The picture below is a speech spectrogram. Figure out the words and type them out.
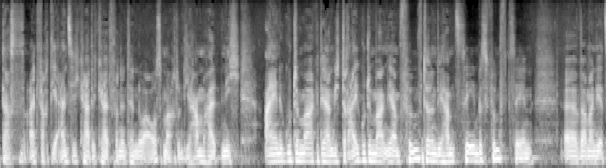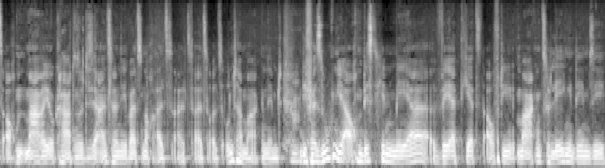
das einfach die Einzigartigkeit von Nintendo ausmacht. Und die haben halt nicht eine gute Marke, die haben nicht drei gute Marken, die haben fünf, sondern die haben zehn bis 15, äh, wenn man jetzt auch mit Mario Kart und so diese einzelnen jeweils noch als, als, als, als Untermarken nimmt. Und die versuchen ja auch ein bisschen mehr Wert jetzt auf die Marken zu legen, indem sie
